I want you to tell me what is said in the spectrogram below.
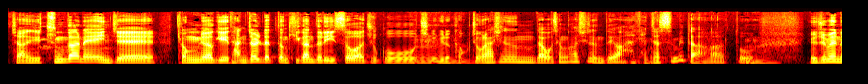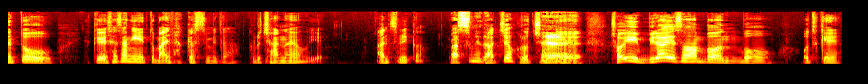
자, 이 중간에 이제 경력이 단절됐던 기간들이 있어가지고 지금 이렇게 걱정을 하신다고 생각하시는데요. 아, 괜찮습니다. 또 요즘에는 또 이렇게 세상이 또 많이 바뀌었습니다. 그렇지 않아요? 예. 않습니까? 맞습니다. 맞죠? 그렇죠. 네. 예. 저희 미라에서 한번 뭐 어떻게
